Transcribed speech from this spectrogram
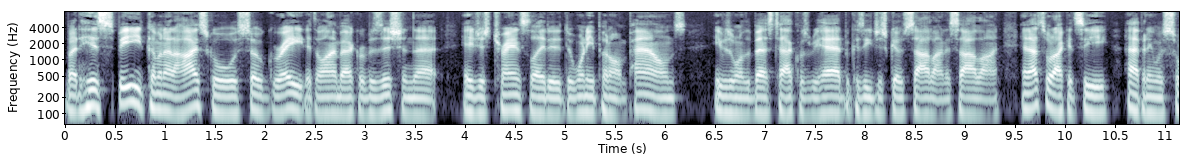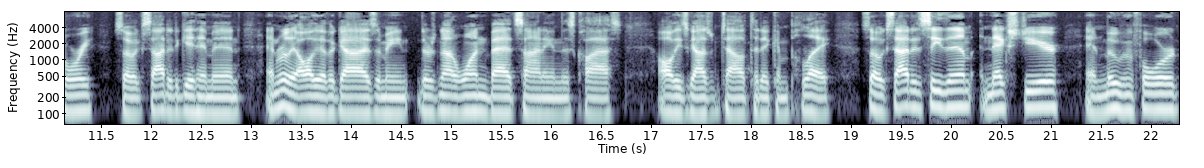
but his speed coming out of high school was so great at the linebacker position that it just translated to when he put on pounds. He was one of the best tacklers we had because he just goes sideline to sideline. And that's what I could see happening with Sorey. So excited to get him in. And really all the other guys. I mean, there's not one bad signing in this class all these guys are talented they can play. So excited to see them next year and moving forward.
